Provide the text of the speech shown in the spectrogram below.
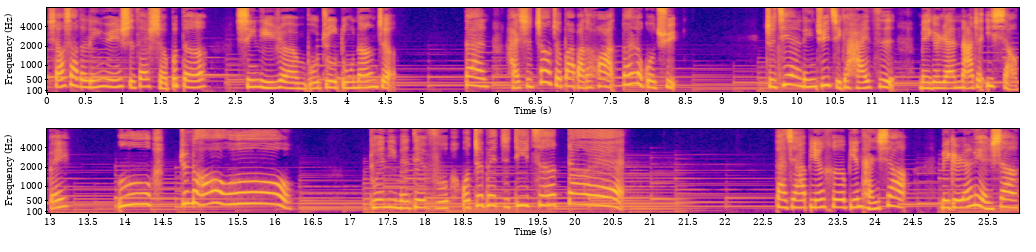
小小的凌云实在舍不得，心里忍不住嘟囔着，但还是照着爸爸的话端了过去。只见邻居几个孩子，每个人拿着一小杯，哦，真的好好喝哦！托你们的福，我这辈子第一次喝到，哎。大家边喝边谈笑，每个人脸上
